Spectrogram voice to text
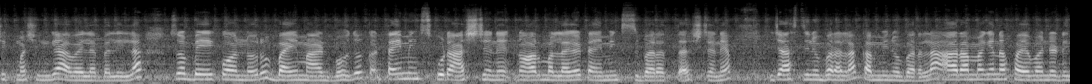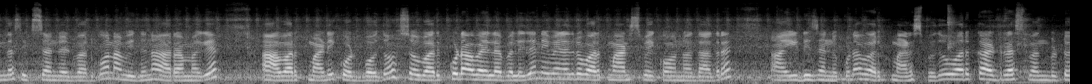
ಚಿಕ್ಕ ಮಷಿನ್ಗೆ ಅವೈಲೇಬಲ್ ಇಲ್ಲ. ಸೊ ಬೇಕು ಅನ್ನೋರು ಬೈ ಮಾಡ್ಬೋದು. ಟೈಮಿಂಗ್ಸ್ ಕೂಡ ಅಷ್ಟೇ ನಾರ್ಮಲಾಗೆ ಟೈಮಿಂಗ್ಸ್ ಬರುತ್ತೆ ಅಷ್ಟೇ ಜಾಸ್ತಿನೂ ಬರಲ್ಲ, ಕಮ್ಮಿನೂ ಬರಲ್ಲ. ಆರಾಮಾಗೆ ನಾವು ಫೈವ್ ಹಂಡ್ರೆಡಿಂದ ಸಿಕ್ಸ್ ಹಂಡ್ರೆಡ್ವರೆಗೂ ನಾವು ಇದನ್ನು ಆರಾಮಾಗೆ ವರ್ಕ್ ಮಾಡಿ ಕೊಡ್ಬೋದು. ಸೊ ವರ್ಕ್ ಕೂಡ ಅವೈಲೇಬಲ್ ಇದೆ. ನೀವೇನಾದರೂ ವರ್ಕ್ ಮಾಡಿಸ್ಬೇಕು ಅನ್ನೋದಾದರೆ ಈ ಡಿಸೈನು ಕೂಡ ವರ್ಕ್ ಮಾಡಿಸ್ಬೋದು. ವರ್ಕ್ ಅಡ್ರೆಸ್ ಬಂದುಬಿಟ್ಟು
